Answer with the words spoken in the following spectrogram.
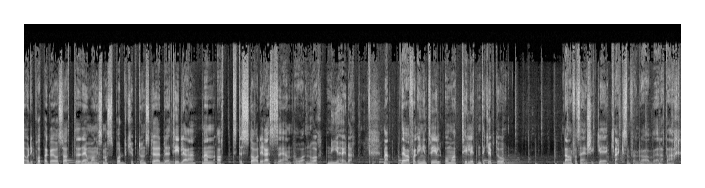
Og de påpeker jo også at det er jo mange som har spådd kryptoens død tidligere, men at det stadig reiser seg igjen og når nye høyder. Men det er i hvert fall ingen tvil om at tilliten til krypto den har fått seg en skikkelig knekk som følge av dette her.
